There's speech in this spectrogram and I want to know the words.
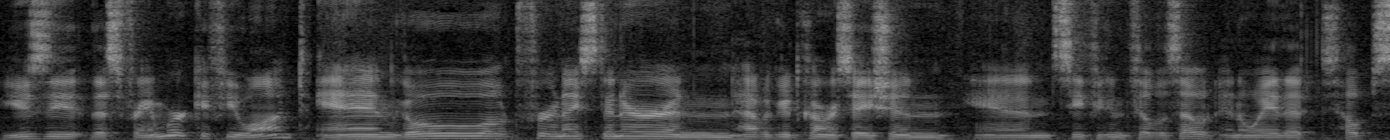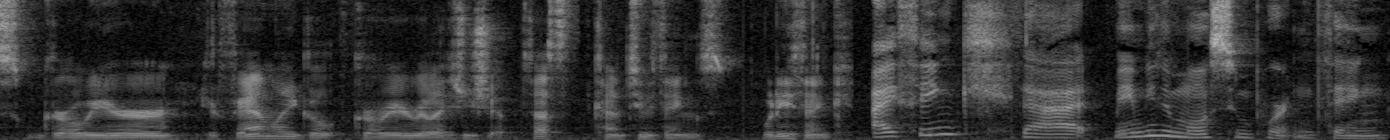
use the, this framework if you want and go out for a nice dinner and have a good conversation and see if you can fill this out in a way that helps grow your your family go, grow your relationship. So that's kind of two things. What do you think? I think that maybe the most important thing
